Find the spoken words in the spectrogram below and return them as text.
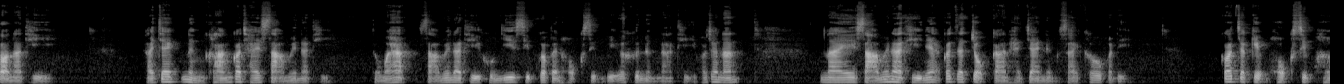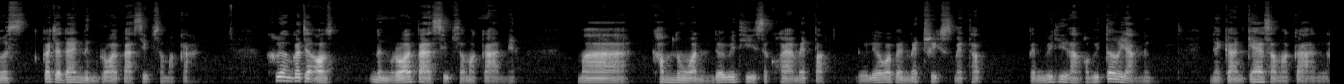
ต่อนาที หายใจ 1 ครั้งก็ใช้ 3 วินาที ถูกไหมฮะ3วินาทีคูณ 20 ก็เป็น 60 วิก็คือ 1 นาที เพราะฉะนั้นใน 3 วินาทีเนี้ยก็จะจบการหายใจ1ไซเคิลพอดี ก็จะเก็บ 60 เฮิร์ตซ์ก็จะได้ 180 สมการ เครื่องก็จะเอา 180 สมการเนี่ยมาคำนวณด้วยวิธี square method หรือเรียกว่าเป็น matrix method เป็นวิธีทางคอมพิวเตอร์อย่างหนึ่ง ในการแก้สมการห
